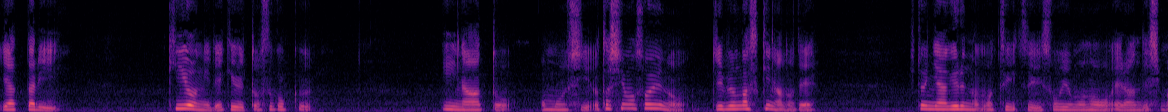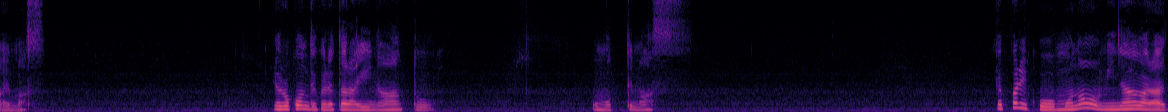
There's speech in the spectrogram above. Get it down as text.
やったり器用にできるとすごくいいなと思うし私もそういうの自分が好きなので人にあげるのもついついそういうものを選んでしまいます。喜んでくれたらいいなと思ってます。やっぱりこう物を見ながら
